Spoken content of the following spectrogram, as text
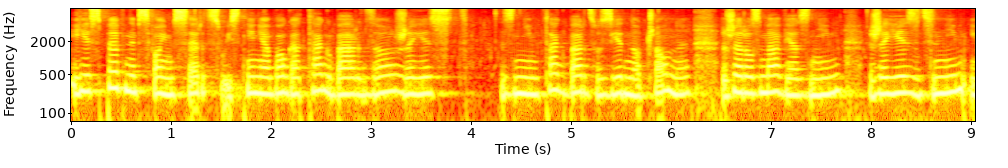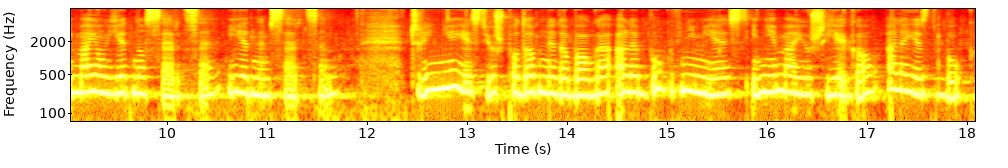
i jest pewny w swoim sercu istnienia Boga tak bardzo, że jest z nim tak bardzo zjednoczony, że rozmawia z nim, że jest z nim i mają jedno serce i jednym sercem. Czyli nie jest już podobny do Boga, ale Bóg w nim jest i nie ma już Jego, ale jest Bóg.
